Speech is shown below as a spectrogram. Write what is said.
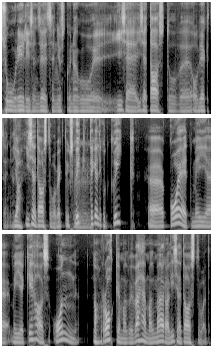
suur eelis on see, et see on justkui nagu ise, ise taastuv äh, objekt on ju? jah, ise taastuv objekt, ükskõik mm, tegelikult kõik äh, koed meie, meie kehas on noh, rohkemal või vähemal määral ise taastuvad.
